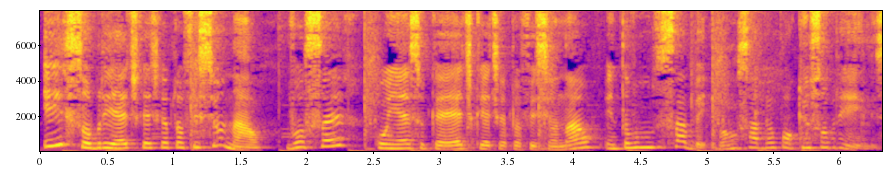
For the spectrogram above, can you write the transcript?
E sobre ética e ética profissional. Você conhece o que é ética e ética profissional? Então vamos saber. Vamos saber um pouquinho sobre eles.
